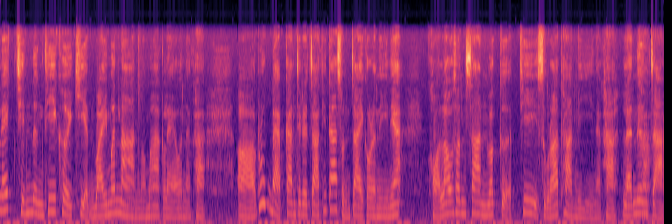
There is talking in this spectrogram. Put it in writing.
เล็ก ๆ ชิ้นหนึ่งที่เคยเขียนไว้เมื่อนานมามากแล้วนะคะรูปแบบการเจรจาที่น่าสนใจกรณีเนี้ย ขอเล่าสั้นๆ ว่าเกิดที่สุราษฎร์ธานีนะคะ และเนื่องจาก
